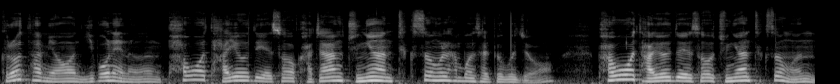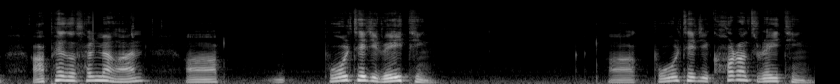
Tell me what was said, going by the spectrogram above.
그렇다면 이번에는 파워 다이오드에서 가장 중요한 특성을 한번 살펴보죠. 파워 다이오드에서 중요한 특성은 앞에서 설명한 어, 볼테지 레이팅, 어, 볼테지 레이팅,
